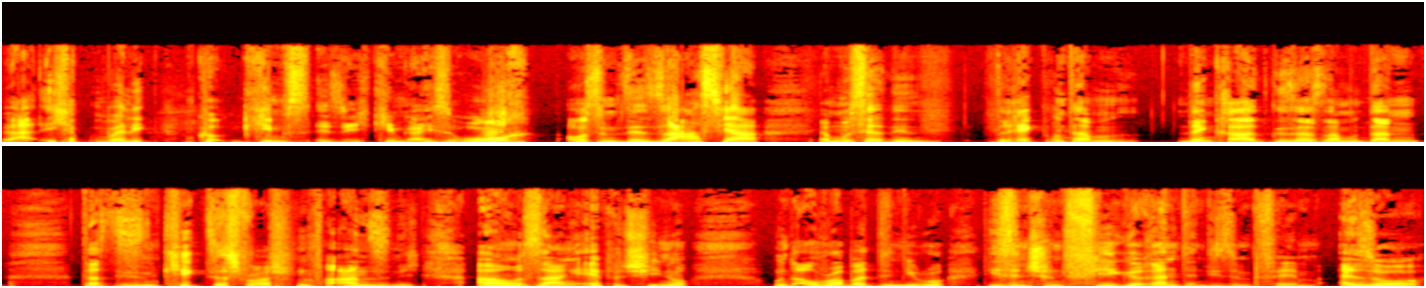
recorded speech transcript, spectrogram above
ja ich habe überlegt, also ich käme gar nicht so hoch. Außerdem, der saß ja, er muss ja den direkt unterm Lenkrad gesessen haben und dann das, diesen Kick, das war schon wahnsinnig. Aber man muss sagen, Al Pacino und auch Robert De Niro, die sind schon viel gerannt in diesem Film. Also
